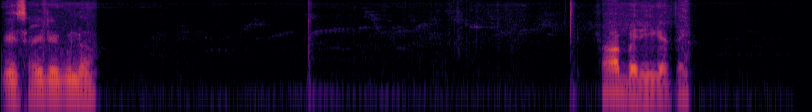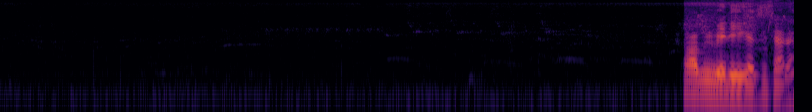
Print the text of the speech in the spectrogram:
এই সাইডেরগুলো সব বেরিয়ে গেছে সবই বেরিয়ে গেছে চারা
